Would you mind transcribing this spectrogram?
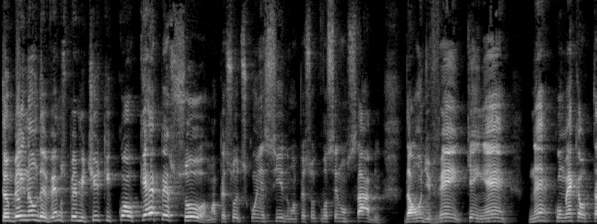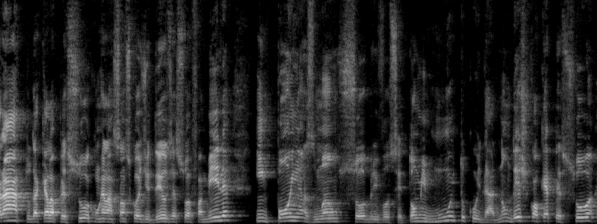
Também não devemos permitir que qualquer pessoa, uma pessoa desconhecida, uma pessoa que você não sabe da onde vem, quem é, né, como é que é o trato daquela pessoa com relação às coisas de Deus e à sua família, imponha as mãos sobre você. Tome muito cuidado, não deixe qualquer pessoa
